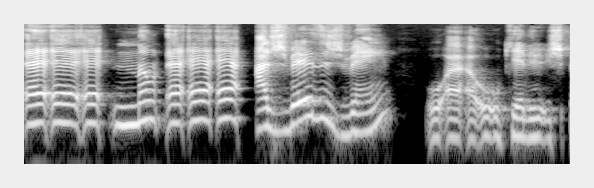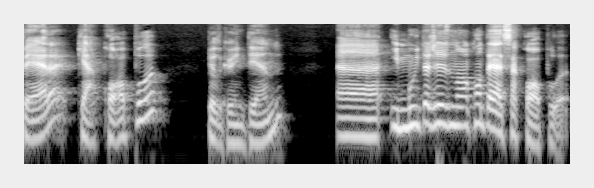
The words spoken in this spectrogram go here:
é, é, é, não, é, é, é- às vezes vem o, a- o que ele espera, que é a cópula, pelo que eu entendo, ah, e muitas vezes não acontece a cópula.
